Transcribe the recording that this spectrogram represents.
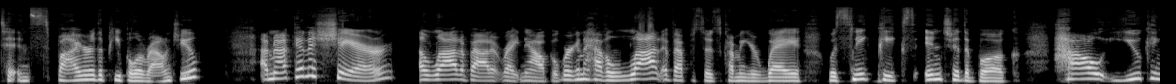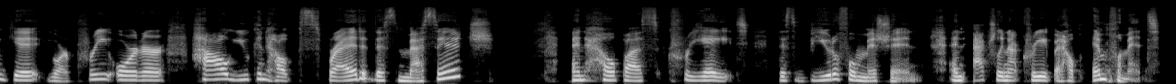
to inspire the people around you. I'm not going to share a lot about it right now, but we're going to have a lot of episodes coming your way with sneak peeks into the book, how you can get your pre order, how you can help spread this message and help us create this beautiful mission and actually not create, but help implement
